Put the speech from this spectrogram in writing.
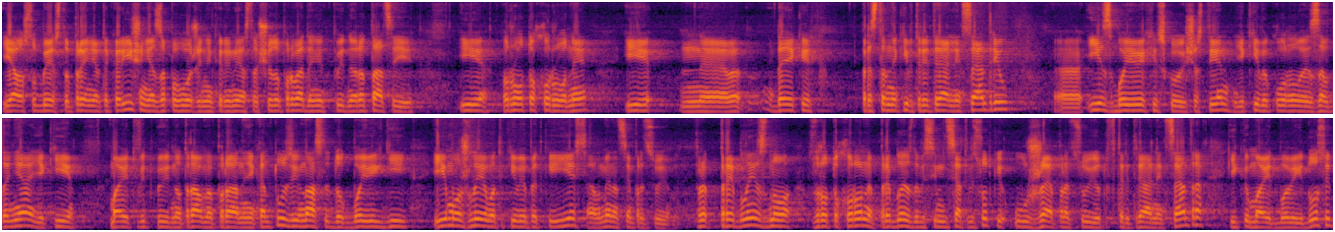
я особисто прийняв таке рішення за погодження керівництва щодо проведення відповідної ротації і рот охорони, і е, деяких представників територіальних центрів е, із бойових військових частин, які виконували завдання, які мають відповідно травми, поранення, контузії внаслідок бойових дій. І можливо такі випадки є, але ми над цим працюємо. При- Приблизно з рот охорони приблизно 80% вже працюють в територіальних центрах, які мають бойовий досвід,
